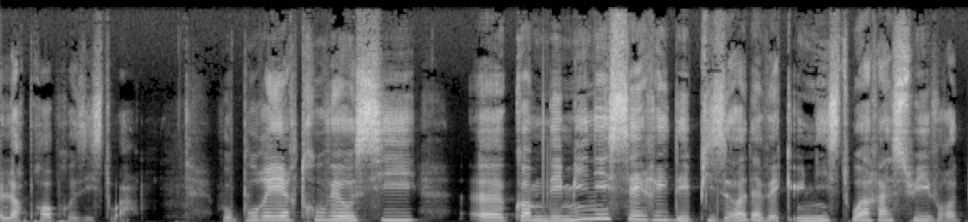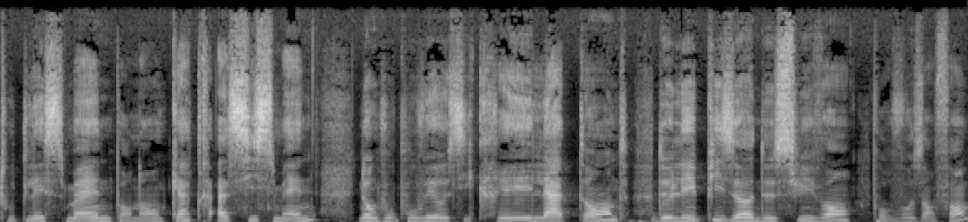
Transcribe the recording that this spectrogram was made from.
leurs propres histoires. Vous pourrez y retrouver aussi euh, comme des mini-séries d'épisodes avec une histoire à suivre toutes les semaines pendant 4 à 6 semaines. Donc vous pouvez aussi créer l'attente de l'épisode suivant pour vos enfants.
